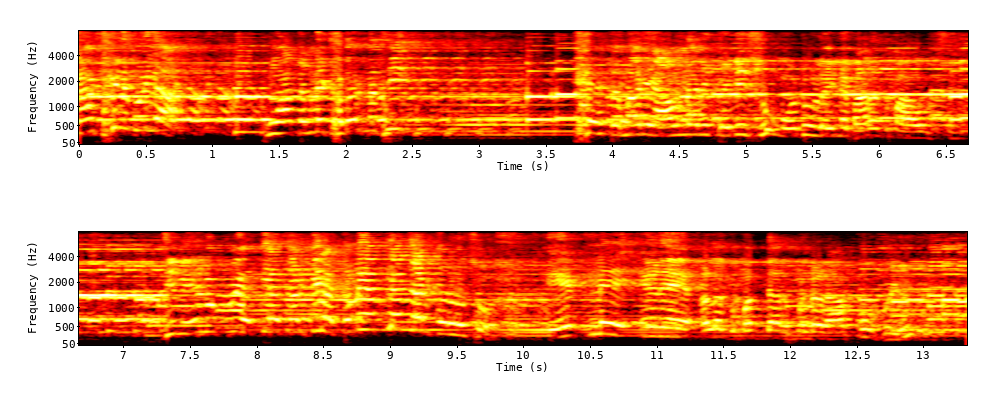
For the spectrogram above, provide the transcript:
નાખીને બોલ્યા. હું આ તમને ખબર નથી? તમારી આવનારી પેઢી શું મોઢું લઈને ભારતમાં આવશે? જેમ લોકોએ અત્યાચાર કર્યા, તમે અત્યાચાર કરો છો? એટલે એને અલગ મતદાર મંડળ આપવું પડ્યું.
